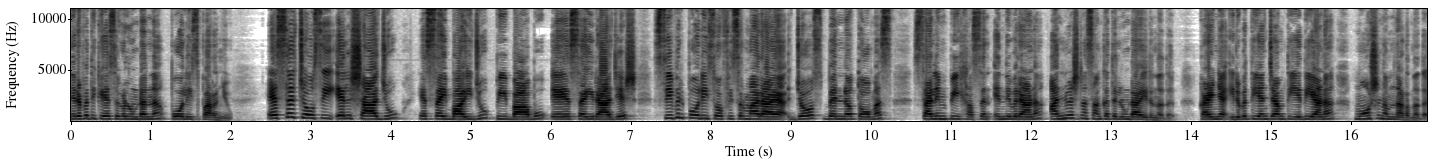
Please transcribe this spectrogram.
നിരവധി കേസുകളുണ്ടെന്ന് പോലീസ് പറഞ്ഞു. S H O C L Shaju S I Baiju P Babu A S I Rajesh civil police ഓഫീസർമാരായ ജോസ് ബെന്നോ തോമസ് സലിം പി ഹസൻ എന്നിവരാണ് അന്വേഷണ സംഘത്തിലുണ്ടായിരുന്നത്. കഴിഞ്ഞ ഇരുപത്തിയഞ്ചാം തീയതിയാണ് മോഷണം നടന്നത്.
